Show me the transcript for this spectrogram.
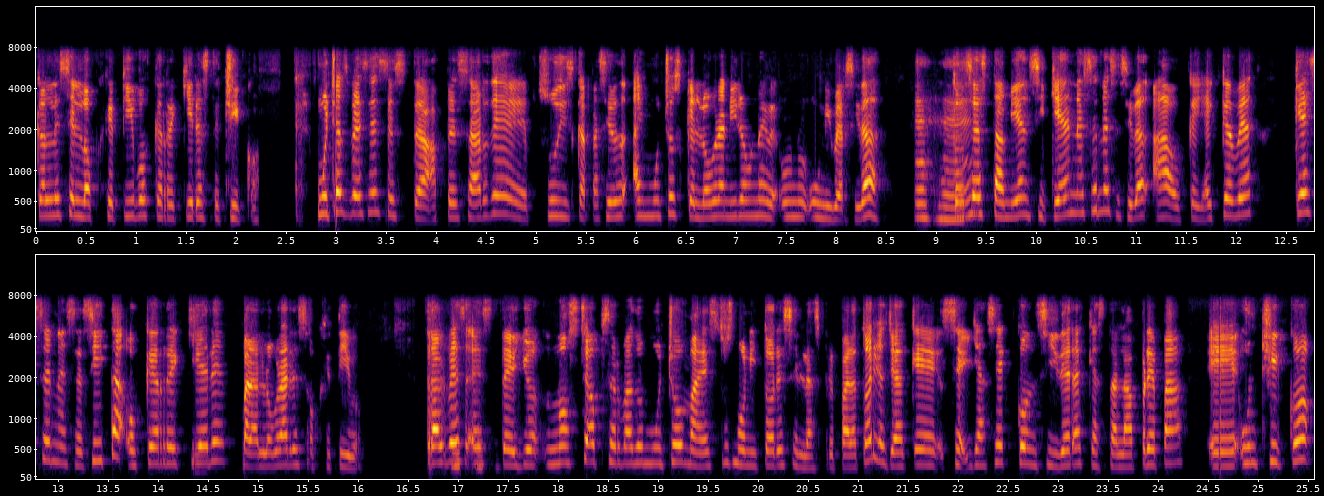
cuál es el objetivo que requiere este chico. Muchas veces, este, a pesar de su discapacidad, hay muchos que logran ir a una, universidad. Entonces, también, si quieren esa necesidad, ah, ok, hay que ver qué se necesita o qué requiere para lograr ese objetivo. Tal vez este, yo no se ha observado mucho maestros monitores en las preparatorias, ya que se, ya se considera que hasta la prepa eh, un chico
